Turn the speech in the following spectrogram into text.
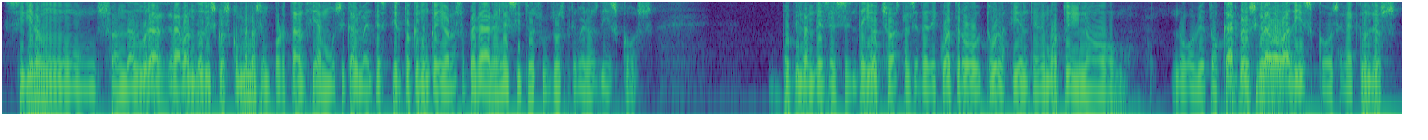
Siguieron su andadura grabando discos con menos importancia musicalmente. Es cierto que nunca llegaron a superar el éxito de sus dos primeros discos. Bob desde el 68 hasta el 74 tuvo el accidente de moto y no, no volvió a tocar, pero sí grababa discos. En aquellos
